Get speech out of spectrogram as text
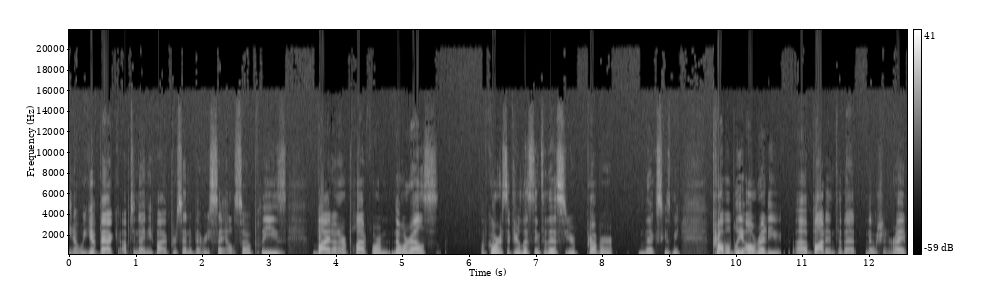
you know we give back up to 95% of every sale. So please buy it on our platform. Nowhere else. Of course, if you're listening to this, you're probably excuse me, probably already uh, bought into that notion, right?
